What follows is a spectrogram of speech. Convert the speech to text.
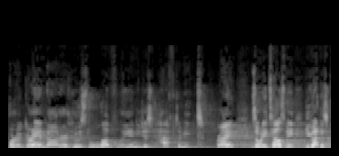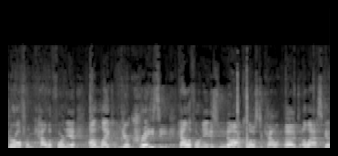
or a granddaughter who's lovely and you just have to meet, right? So when he tells me, you got this girl from California, I'm like, you're crazy. California is not close to Cal- uh, Alaska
